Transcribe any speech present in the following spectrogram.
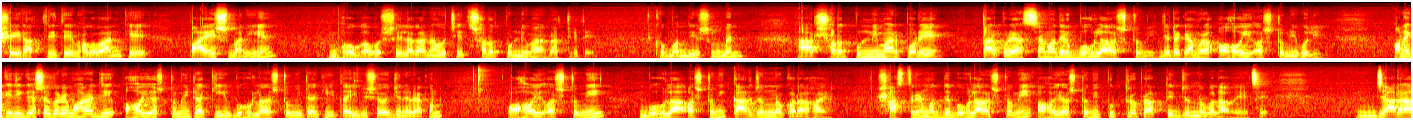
সেই রাত্রিতে ভগবানকে পায়েস বানিয়ে ভোগ অবশ্যই লাগানো উচিত শরৎ পূর্ণিমার রাত্রিতে। খুব মন দিয়ে শুনবেন। আর শরৎ পূর্ণিমার পরে তারপরে আসছে আমাদের বহুলা অষ্টমী, যেটাকে আমরা অহৈ অষ্টমী বলি। অনেকে জিজ্ঞাসা করে, মহারাজজি অহৈ অষ্টমীটা কি? বহুলা অষ্টমীটা কি? তাই এই বিষয়ে জেনে রাখুন। অহৈ অষ্টমী, বহুলা অষ্টমী কার জন্য করা হয়? শাস্ত্রের মধ্যে বহুলা অষ্টমী অহৈ অষ্টমী পুত্র প্রাপ্তির জন্য বলা হয়েছে। যারা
